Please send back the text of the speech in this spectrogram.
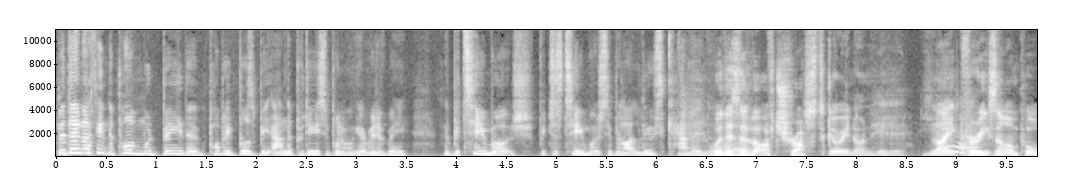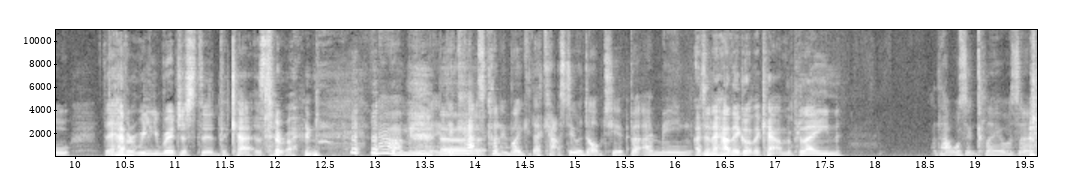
But then I think the problem would be that probably Busby and the producer probably would get rid of me. It'd be too much. It'd be just too much. It'd be like loose cannon. Well, there's a lot of trust going on here. Like, for example, they haven't really registered the cat as their own. No, I mean the cats kind of well, the cats do adopt you, but I mean Uh, I don't know how they got the cat on the plane. That wasn't clear, was it?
